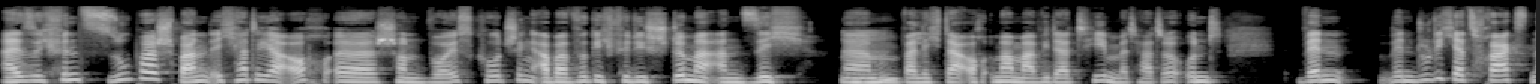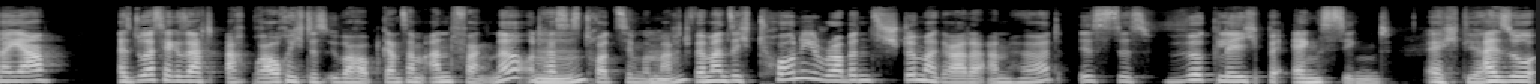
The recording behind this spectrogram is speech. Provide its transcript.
Also ich finde es super spannend. Ich hatte ja auch äh, schon Voice Coaching, aber wirklich für die Stimme an sich, ähm, Mhm. weil ich da auch immer mal wieder Themen mit hatte. Und wenn, wenn du dich jetzt fragst, na ja, also du hast ja gesagt, ach, brauche ich das überhaupt ganz am Anfang, ne? Und hast Mhm. es trotzdem gemacht. Mhm. Wenn man sich Tony Robbins Stimme gerade anhört, ist es wirklich beängstigend. Echt, ja? Also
